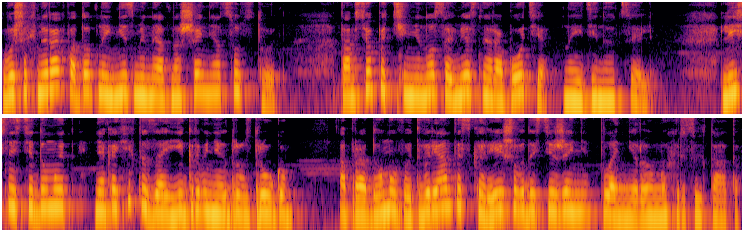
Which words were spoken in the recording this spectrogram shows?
В высших мирах подобные низменные отношения отсутствуют. Там все подчинено совместной работе на единую цель. Личности думают не о каких-то заигрываниях друг с другом, а продумывают варианты скорейшего достижения планируемых результатов.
